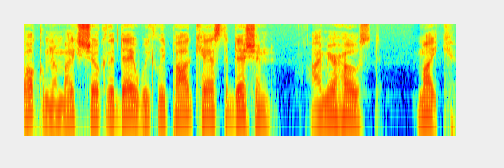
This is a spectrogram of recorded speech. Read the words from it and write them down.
Welcome to Mike's Joke of the Day weekly podcast edition. I'm your host, Mike.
